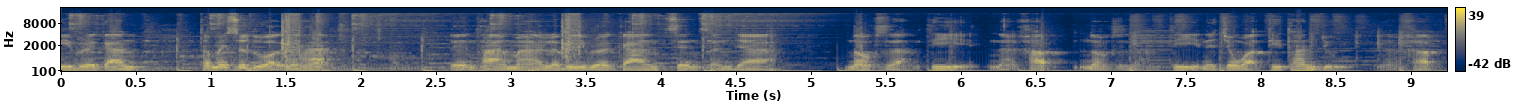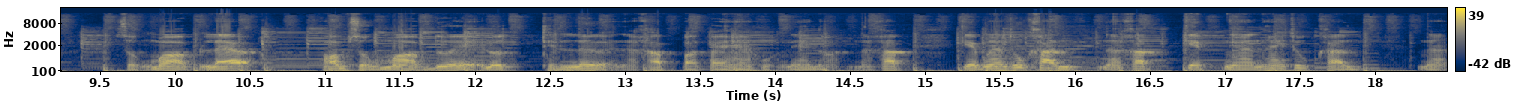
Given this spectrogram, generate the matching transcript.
มีบริการถ้าไม่สะดวกนะฮะเดินทางมาเรามีบริการเซ็นสัญญานอกสถานที่นะครับ นอกสถานที่ในจังหวัดที่ท่านอยู่นะครับ ส่งมอบแล้วพร้อมส่งมอบด้วยรถเทรลเลอร์นะครับปลอดภัยหาห่วงแน่นอนนะครับ เก็บงานทุกคันนะครับ เก็บงานให้ทุกคันนะ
